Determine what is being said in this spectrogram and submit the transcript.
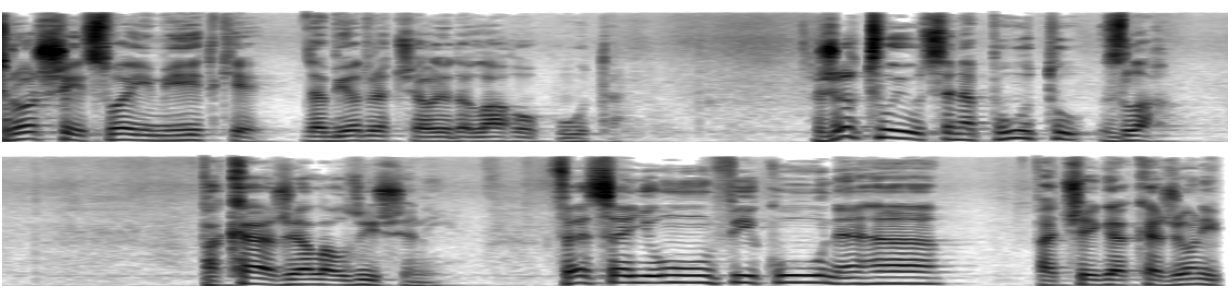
troše svoje metke da bi odvraćali od Allahov puta. Žrtvuju se na putu zla. Pa kaže Allah uzvišeni Fese yunfikuneha pa će ga, kaže oni,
